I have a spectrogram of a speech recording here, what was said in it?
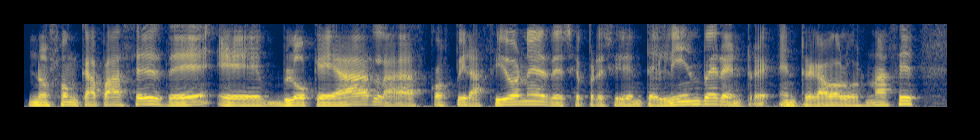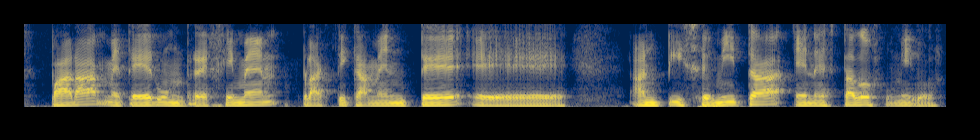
no son capaces de eh, bloquear las conspiraciones de ese presidente Lindbergh entregado a los nazis para meter un régimen prácticamente eh, antisemita en Estados Unidos.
